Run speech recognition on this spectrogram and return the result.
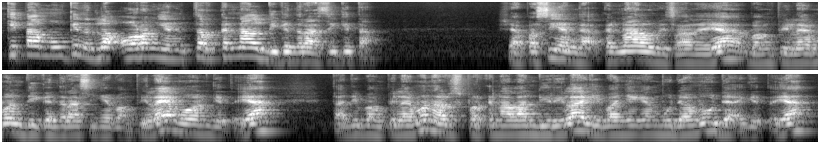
Kita mungkin adalah orang yang terkenal di generasi kita. Siapa sih yang nggak kenal misalnya ya Bang Pilemon di generasinya Bang Pilemon gitu ya. Tadi Bang Pilemon harus perkenalan diri lagi banyak yang muda-muda gitu ya.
